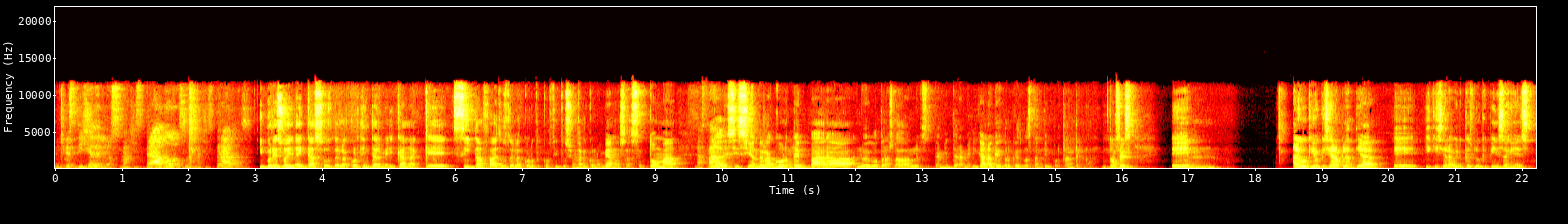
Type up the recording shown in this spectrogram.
el prestigio de los magistrados, las magistradas. Y por eso hay, hay, casos de la Corte Interamericana que citan fallos de la Corte Constitucional colombiana. O sea, se toma la decisión de la Corte para luego trasladarlo al sistema interamericano, que creo que es bastante importante, ¿no? Entonces, eh, algo que yo quisiera plantear eh, y quisiera ver qué es lo que piensan es,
